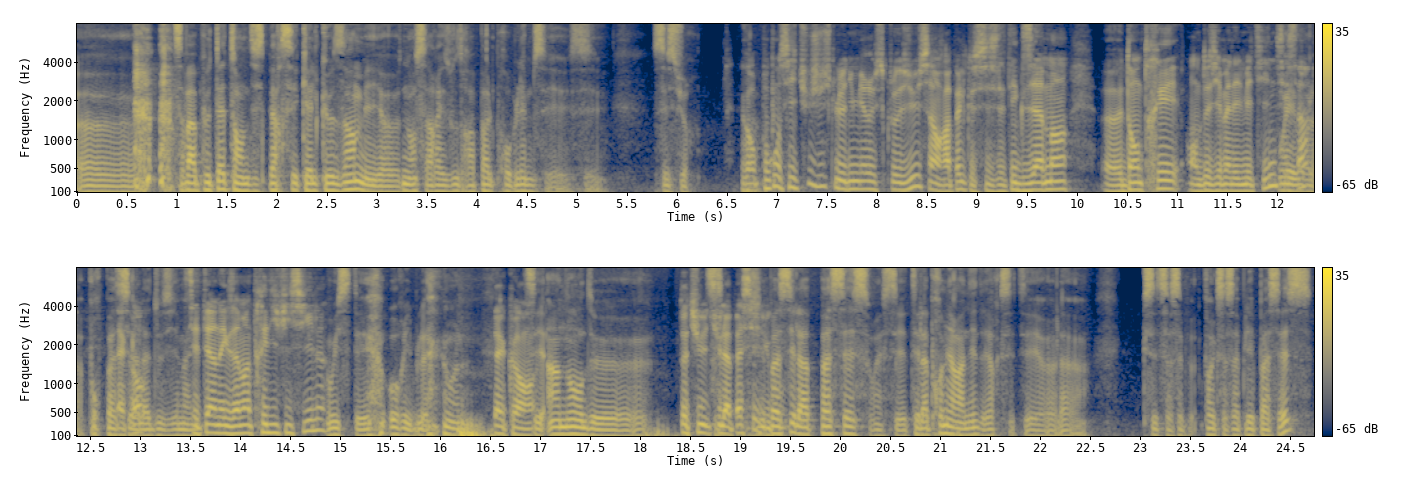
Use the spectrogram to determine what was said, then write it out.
Ça va peut-être en disperser quelques-uns, mais non, ça résoudra pas le problème, c'est sûr. D'accord. Pour constituer juste le numerus clausus, hein, on rappelle que c'est cet examen euh, d'entrée en deuxième année de médecine, c'est Oui, ça voilà, pour passer à la deuxième année. C'était un examen très difficile? Oui, c'était horrible. voilà. D'accord. C'est un an de, Toi, tu, tu l'as passé J'ai passé la PACES, ouais. c'était la première année d'ailleurs que c'était euh, la que, c'est- ça, enfin, que ça s'appelait PACES.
